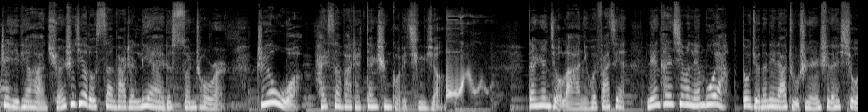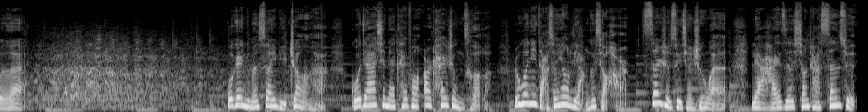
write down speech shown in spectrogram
这几天哈，全世界都散发着恋爱的酸臭味，只有我还散发着单身狗的清香。单身久了啊，你会发现，连看新闻联播呀，都觉得那俩主持人是在秀恩爱。我给你们算一笔账哈，国家现在开放二胎政策了。如果你打算要两个小孩，三十岁前生完，俩孩子相差三岁，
